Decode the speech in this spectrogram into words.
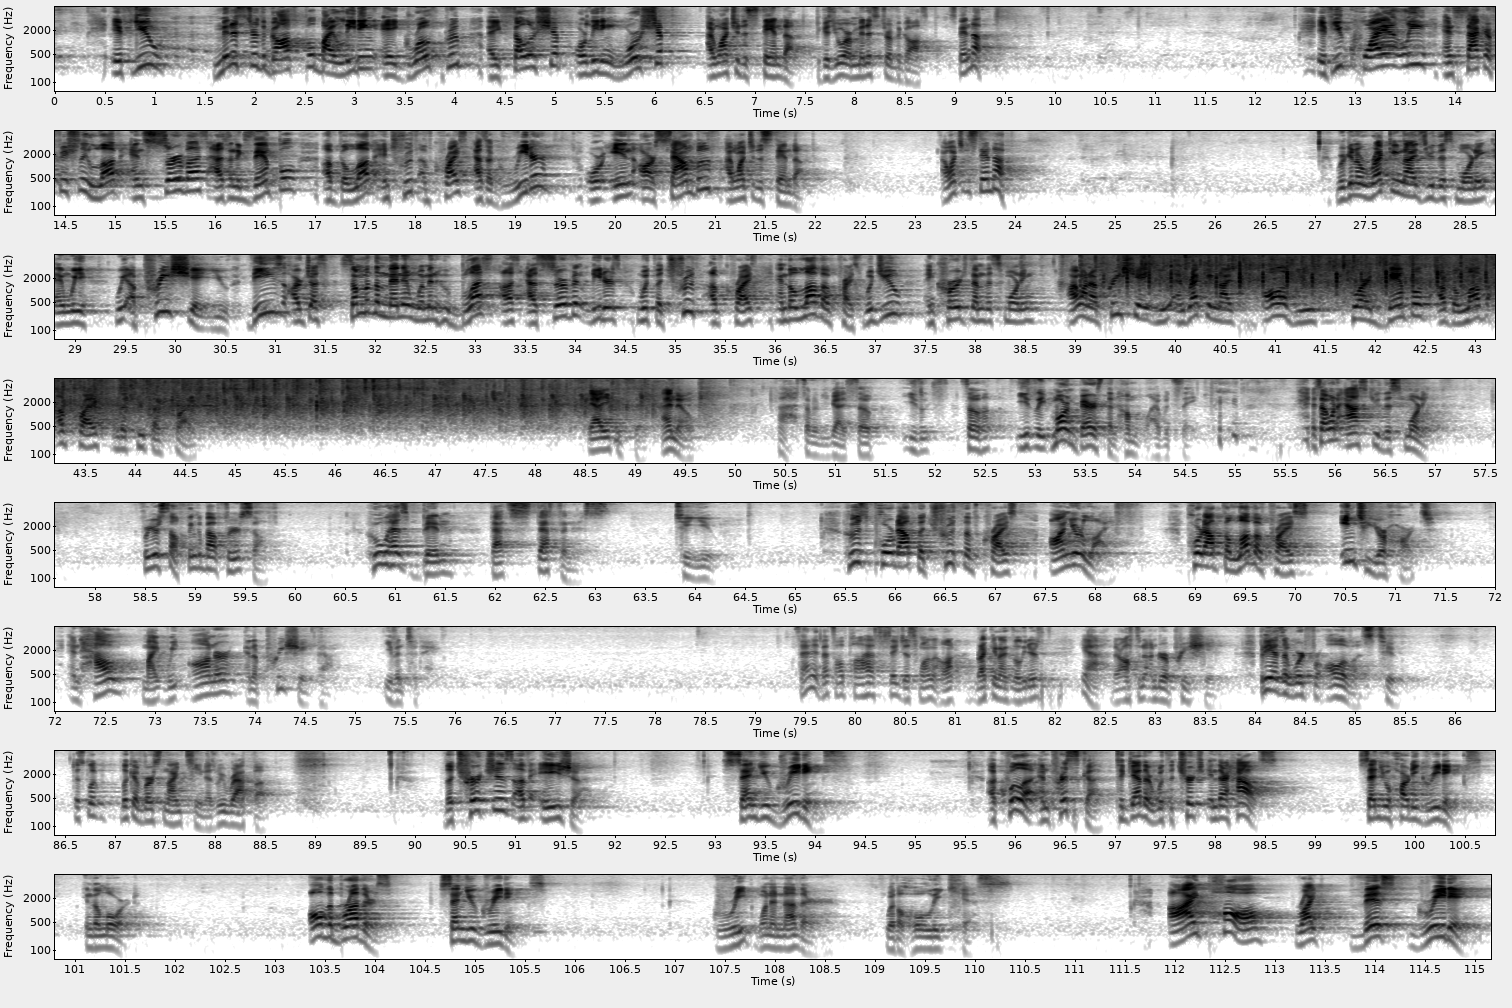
if you minister the gospel by leading a growth group, a fellowship, or leading worship, I want you to stand up because you are a minister of the gospel. Stand up. If you quietly and sacrificially love and serve us as an example of the love and truth of Christ as a greeter or in our sound booth, I want you to stand up. I want you to stand up. We're going to recognize you this morning and we, we appreciate you. These are just some of the men and women who bless us as servant leaders with the truth of Christ and the love of Christ. Would you encourage them this morning? I want to appreciate you and recognize all of you who are examples of the love of Christ and the truth of Christ. Yeah, you can sit. I know. Ah, some of you guys so easily, so easily more embarrassed than humble, I would say. and so I want to ask you this morning for yourself, think about for yourself. Who has been that Stephanas to you? Who's poured out the truth of Christ on your life, poured out the love of Christ into your heart? And how might we honor and appreciate them even today? Is that it? That's all Paul has to say? Just want to recognize the leaders? Yeah, they're often underappreciated. But he has a word for all of us, too. Just look, look at verse 19 as we wrap up. The churches of Asia send you greetings. Aquila and Prisca, together with the church in their house, send you hearty greetings in the Lord. All the brothers send you greetings. Greet one another with a holy kiss. I, Paul, write this greeting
